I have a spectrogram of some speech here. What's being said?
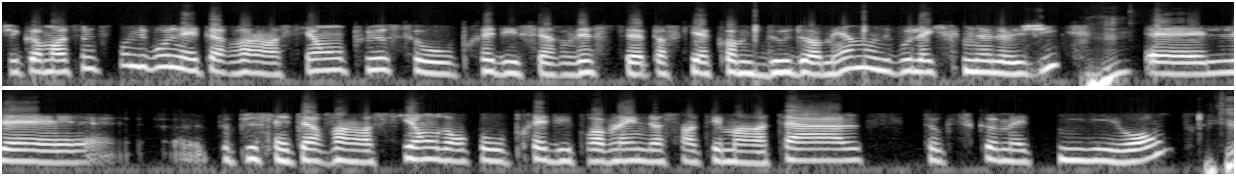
j'ai commencé un petit peu au niveau de l'intervention, plus auprès des services, euh, parce qu'il y a comme deux domaines au niveau de la criminologie. Mhm. euh, un peu plus l'intervention, donc auprès des problèmes de santé mentale, toxicomatie et autres. Euh,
